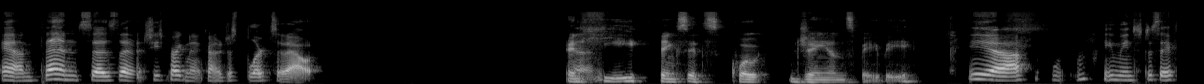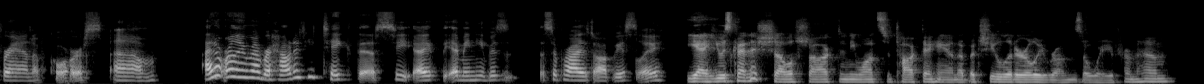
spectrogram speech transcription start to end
and then says that she's pregnant, kind of just blurts it out. and And- he thinks it's quote Jan's baby. Yeah, he means to say Fran, of course. Um, I don't really remember how did he take this? He, I, I mean, he was surprised, obviously. Yeah, he was kind of shell shocked and he wants to talk to Hannah, but she literally runs away from him.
